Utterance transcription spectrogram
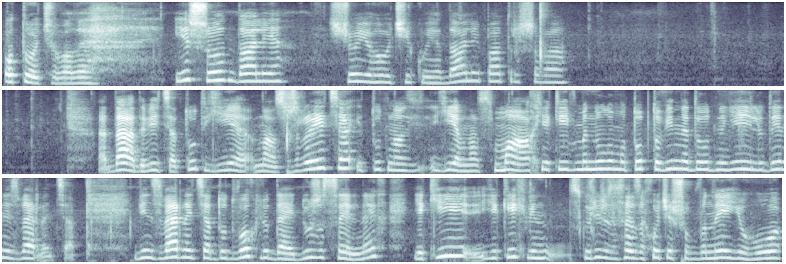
оточували. І що далі? Що його очікує далі, Патрушева? Е, Да, дивіться, тут є в нас жриця, і тут є в нас маг, який в минулому, тобто він не до однієї людини звернеться. Він звернеться до двох людей, дуже сильних, які, яких він, скоріш за все, захоче, щоб вони його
